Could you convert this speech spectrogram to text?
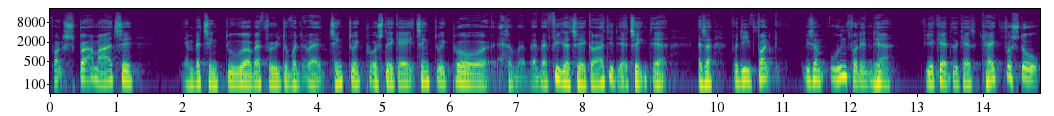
folk spørger meget til, jamen hvad tænkte du, og hvad følte du, hvad, hvad, tænkte du ikke på at stikke af, tænkte du ikke på, altså hvad, hvad, fik dig til at gøre de der ting der? Altså, fordi folk ligesom uden for den her firkantede kasse, kan ikke forstå,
